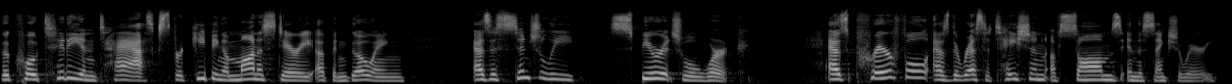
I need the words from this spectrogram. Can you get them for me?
the quotidian tasks for keeping a monastery up and going as essentially spiritual work, as prayerful as the recitation of psalms in the sanctuary.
